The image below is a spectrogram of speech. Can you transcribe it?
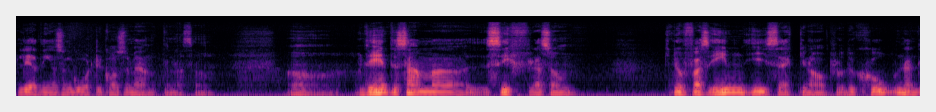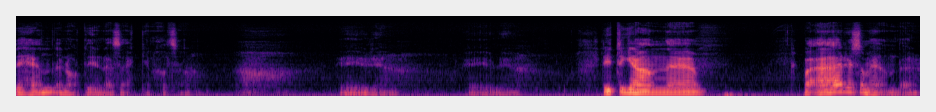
ledningen som går till konsumenten. Alltså. Ja. Det är inte samma siffra som knuffas in i säcken av produktionen. Det händer något i den där säcken alltså. Det är ju det. det, är ju det. Lite grann, eh, vad är det som händer?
